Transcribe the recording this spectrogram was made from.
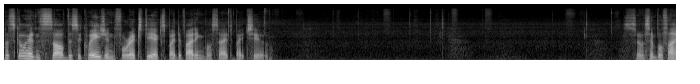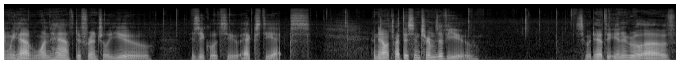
Let's go ahead and solve this equation for x dx by dividing both sides by 2. So simplifying, we have 1 half differential u is equal to x dx. And now let's write this in terms of u. So we'd have the integral of,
